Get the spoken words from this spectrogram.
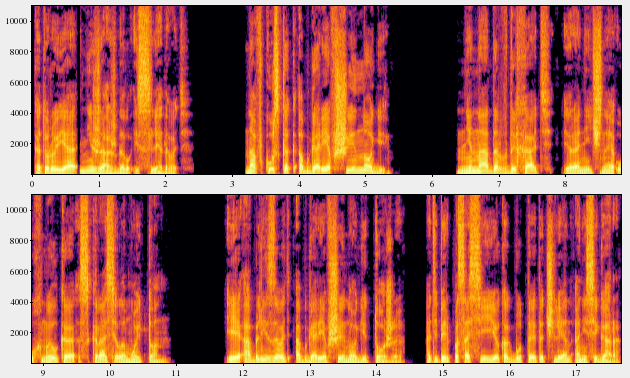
которую я не жаждал исследовать. На вкус, как обгоревшие ноги. «Не надо вдыхать», — ироничная ухмылка скрасила мой тон. «И облизывать обгоревшие ноги тоже а теперь пососи ее, как будто это член, а не сигара».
